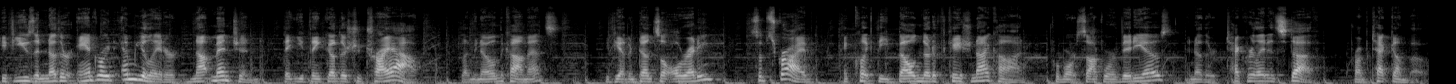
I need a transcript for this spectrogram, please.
If you use another Android emulator not mentioned that you think others should try out, let me know in the comments. If you haven't done so already, subscribe and click the bell notification icon for more software videos and other tech related stuff from Tech Gumbo.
